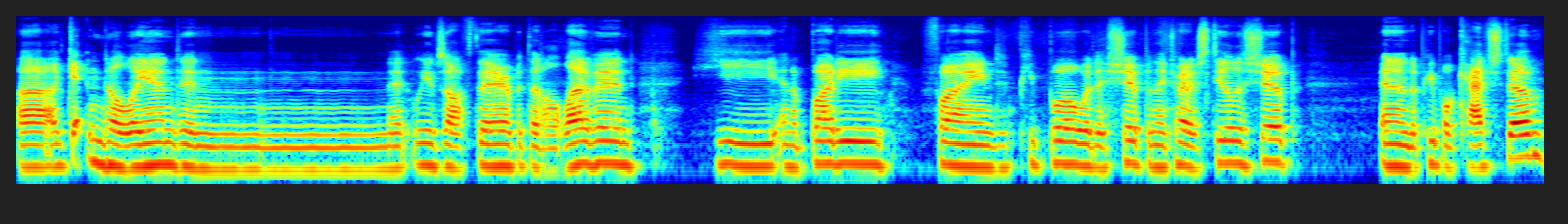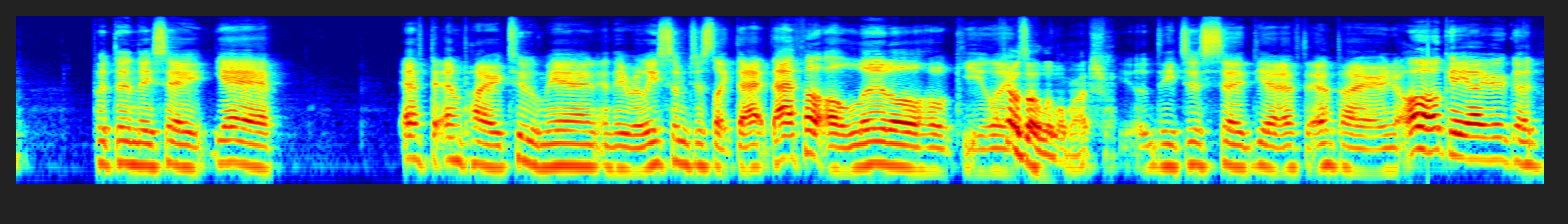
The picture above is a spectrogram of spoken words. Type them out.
uh, getting to land, and it leaves off there. But then eleven, he and a buddy find people with a ship, and they try to steal the ship, and the people catch them. But then they say, "Yeah, F the Empire too, man," and they release them just like that. That felt a little hokey. Like That was a little much. they just said, yeah, after Empire. And, oh, okay, yeah, you're good.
